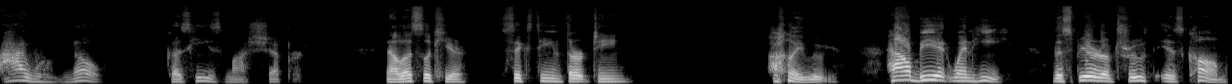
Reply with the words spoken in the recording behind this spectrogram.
I will know because he's my shepherd. Now let's look here 16 13. Hallelujah. Howbeit, when he, the Spirit of truth, is come,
